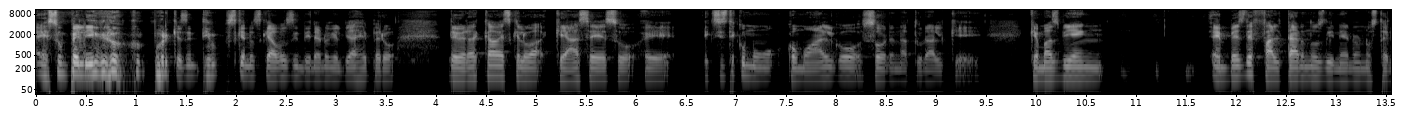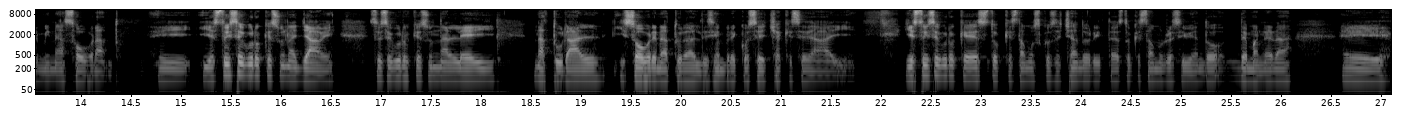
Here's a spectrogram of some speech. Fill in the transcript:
es un peligro porque sentimos que nos quedamos sin dinero en el viaje, pero de verdad cada vez que, lo, que hace eso, eh, existe como, como algo sobrenatural que, que más bien en vez de faltarnos dinero nos termina sobrando. Y, estoy seguro que es una llave, estoy seguro que es una ley natural y sobrenatural de siempre cosecha que se da ahí. Y estoy seguro que esto que estamos cosechando ahorita, esto que estamos recibiendo de manera eh,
